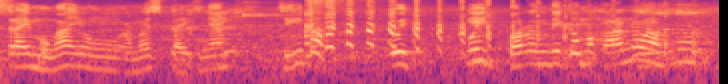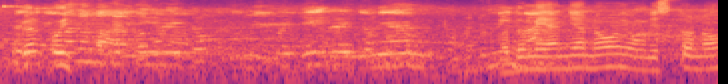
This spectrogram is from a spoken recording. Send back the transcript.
I-try mo nga yung ano, spike niya. Sige pa. Uy, uy, parang hindi ka makaano ah. Gan, uy, Dumihan. Madumihan yan no, yung listo no.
